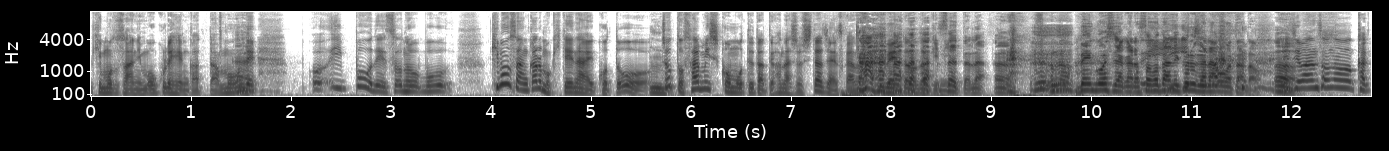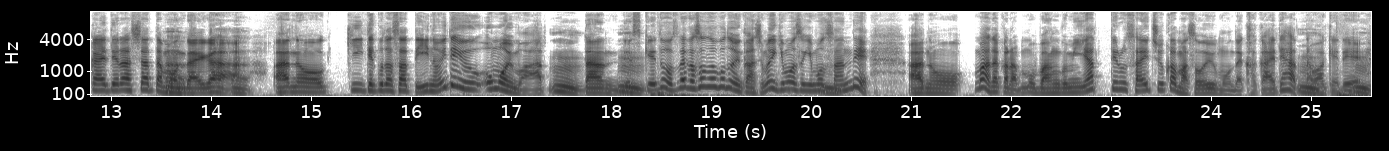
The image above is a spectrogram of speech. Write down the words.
木本さんにも送れへんかった。もう、ほんで一方でその僕木本さんからも来てないことをちょっと寂しく思ってたっていう話をしたじゃないですか、あの イベントの時に。そうやったな、うん。弁護士だから相談に来るかな思ったの、う ん一番その抱えてらっしゃった問題が、うん。うん。あの聞いてくださっていいのにっていう思いもあったんですけど、だからそのことに関してもね木本さん木本さんで、あのまあだからもう番組やってる最中からまあそういう問題抱えてはったわけで、うん。うん。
